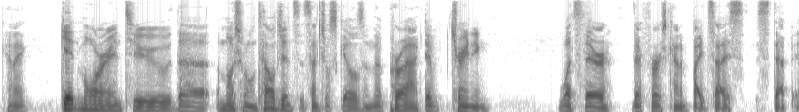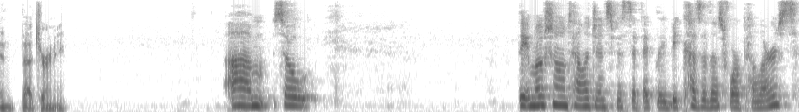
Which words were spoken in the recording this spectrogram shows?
kind of get more into the emotional intelligence, essential skills, and the proactive training? What's their their first kind of bite sized step in that journey? Um, so the emotional intelligence specifically because of those four pillars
